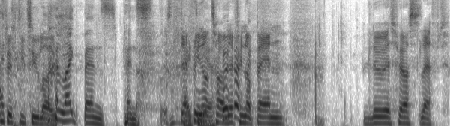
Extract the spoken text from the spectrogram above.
on 52 life. I like Ben's Ben's. Definitely not Tom. Definitely not Ben. Lewis, who else left?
